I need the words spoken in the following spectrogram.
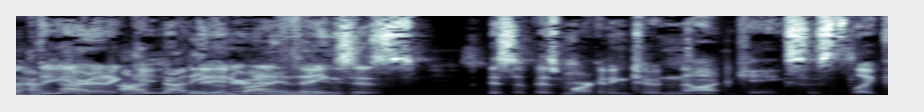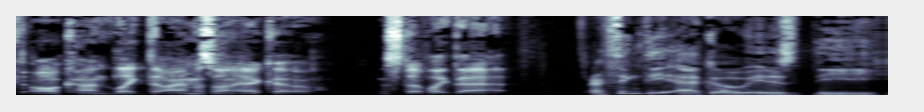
I'm the not. internet, I'm not the even buying of things these. is, is is marketing to not geeks. It's like all kind like the Amazon Echo and stuff like that. I think the Echo is the.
